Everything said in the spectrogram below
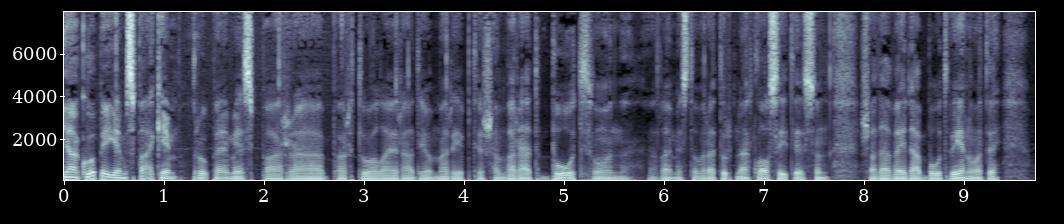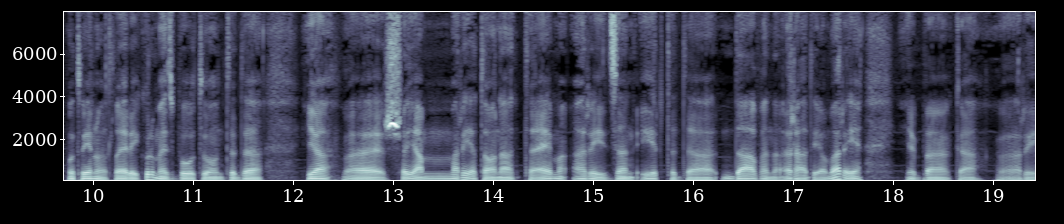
Jā, kopīgiem spēkiem rūpējamies par, par to, lai radio Marija patiešām varētu būt un lai mēs to varētu turpināt klausīties un šādā veidā būt vienoti, būt vienoti, lai arī kur mēs būtu. Un tad, jā, šajā marietonā tēma arī dzen ir tad dāvana radio Marija, jeb kā arī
